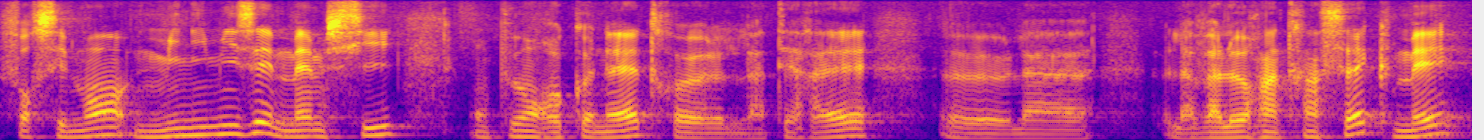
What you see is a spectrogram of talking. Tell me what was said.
forcément minimiser, même si on peut en reconnaître euh, l'intérêt, euh, la, valeur intrinsèque, mais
